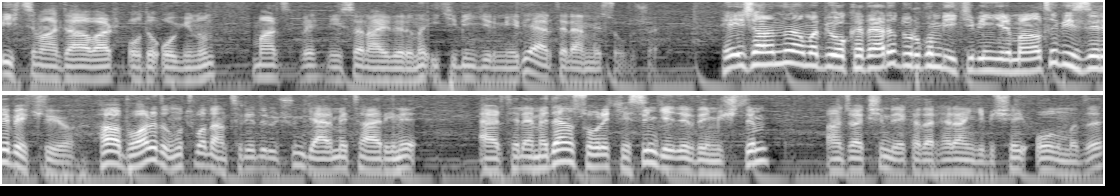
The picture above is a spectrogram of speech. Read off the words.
bir ihtimal daha var. O da oyunun Mart ve Nisan aylarına 2027 ertelenmesi olacak. Heyecanlı ama bir o kadar da durgun bir 2026 bizleri bekliyor. Ha bu arada unutmadan Trader 3'ün gelme tarihini ertelemeden sonra kesin gelir demiştim. Ancak şimdiye kadar herhangi bir şey olmadı.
